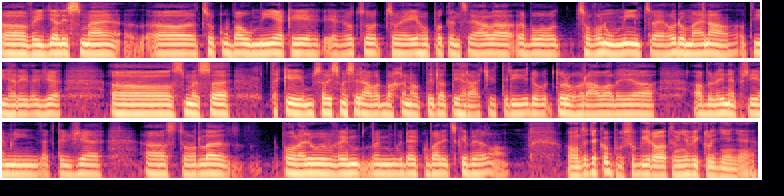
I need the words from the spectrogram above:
Uh, viděli jsme, uh, co Kuba umí, jak je, jak, co, co je jeho potenciál, a, nebo co on umí, co je jeho doména té hry, takže uh, jsme se taky museli jsme si dávat bacha na tyhle ty hráče, kteří do, to dohrávali a, a byli nepříjemní, tak takže uh, z tohohle pohledu vím, vím kde Kuba vždycky byl. No. no. On teď jako působí relativně vyklidněně,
